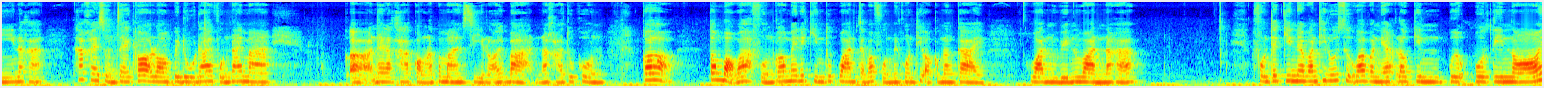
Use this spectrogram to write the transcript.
นี้นะคะ ถ้าใครสนใจก็ลองไปดูได้ฝนได้มาในราคากล่องละประมาณ 400 บาทนะคะทุกคนก็ ต้องบอกว่าฝนก็ไม่ได้กินทุกวัน แต่ว่าฝนเป็นคนที่ออกกำลังกายวันเว้นวันนะคะฝนจะกินในวันที่รู้สึกว่าวันนี้เรากินโปรตีนน้อย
